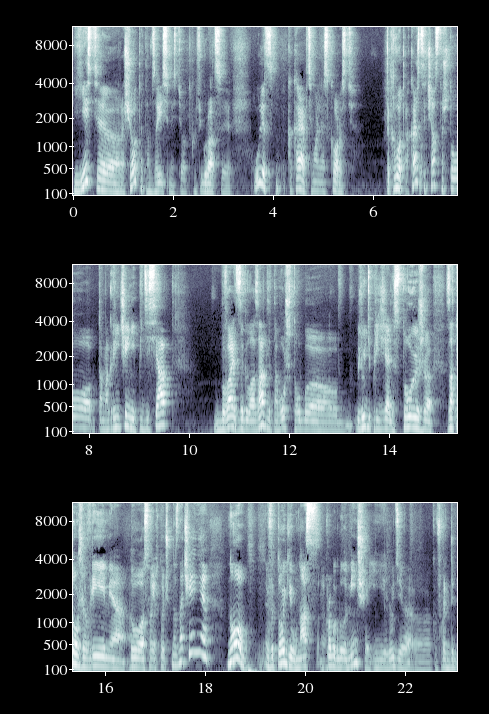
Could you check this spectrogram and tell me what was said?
Есть э, расчеты, там, в зависимости от конфигурации улиц, какая оптимальная скорость. Так вот, окажется часто, что там ограничение 50 бывает за глаза для того, чтобы люди приезжали с той же, за то же время до своих точек назначения, но в итоге у нас пробок было меньше, и люди э, комфортно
